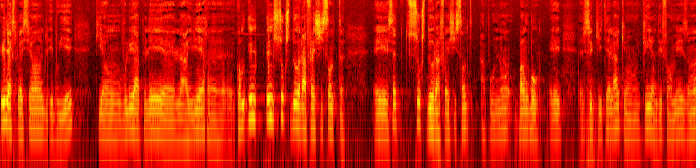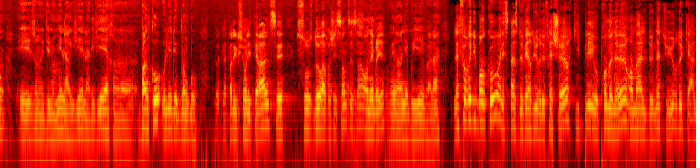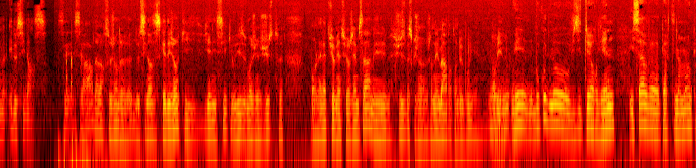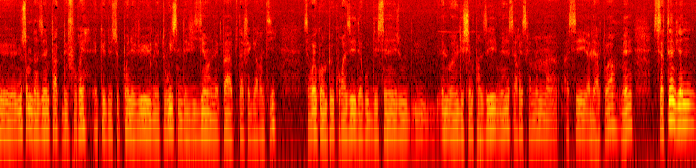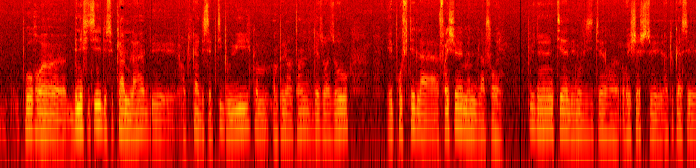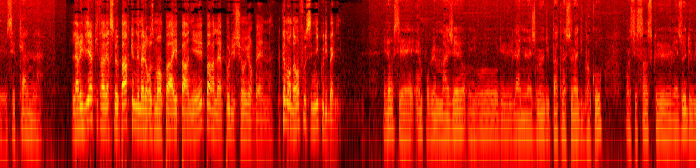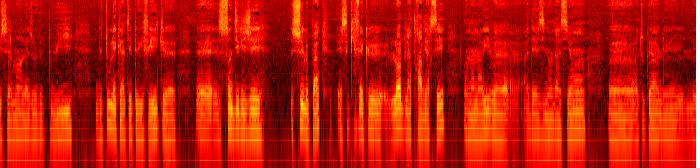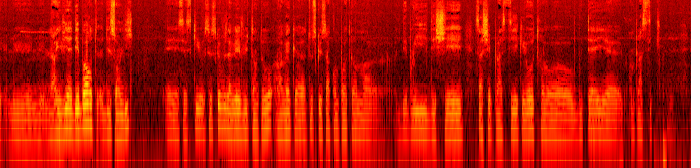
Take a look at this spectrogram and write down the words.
une expression ébriée qui ont voulu appeler euh, la rivière euh, comme une, une source d'eau rafraîchissante. Et cette source d'eau rafraîchissante a pour nom Bangbo. Et ceux qui étaient là, qui ont ont déformé, ils ont, ils ont dénommé la rivière la rivière euh, Banco au lieu de Bangbo. Donc la traduction littérale, c'est source d'eau rafraîchissante, c'est ça, en hébreu? Oui, en hébreu, voilà. La forêt du Banco, un espace de verdure et de fraîcheur qui plaît aux promeneurs en mal de nature, de calme et de silence. C'est rare d'avoir ce genre de, silence. Est-ce qu'il y a des gens qui viennent ici, qui vous disent, moi je viens juste... Bon, la nature, bien sûr, j'aime ça, mais juste parce que j'en ai marre d'entendre le bruit oui, oui, beaucoup de nos visiteurs viennent. Ils savent pertinemment que nous sommes dans un parc de forêt et que de ce point de vue, le tourisme de vision n'est pas tout à fait garanti. C'est vrai qu'on peut croiser des groupes de singes ou un noyau de chimpanzés, mais ça reste quand même euh, assez aléatoire. Mais certains viennent pour euh, bénéficier de ce calme-là, en tout cas de ces petits bruits, comme on peut l'entendre, des oiseaux, et profiter de la fraîcheur même de la forêt. Plus d'un tiers de nos visiteurs euh, recherchent en tout cas ce, calme-là. La rivière qui traverse le parc n'est malheureusement pas épargnée par la pollution urbaine. Le commandant Foussini Koulibaly. Et donc c'est un problème majeur au niveau de l'aménagement du parc national du Banco, en ce sens que les eaux de ruissellement, les eaux de pluie de tous les quartiers périphériques euh, euh, sont dirigées sur le parc, et ce qui fait que lors de la traversée, on en arrive euh, à des inondations, en tout cas la rivière déborde de son lit. Et c'est ce, ce que vous avez vu tantôt avec tout ce que ça comporte comme débris, déchets, sachets plastiques et autres euh, bouteilles euh, en plastique.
